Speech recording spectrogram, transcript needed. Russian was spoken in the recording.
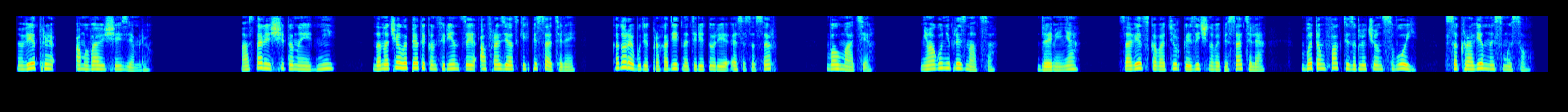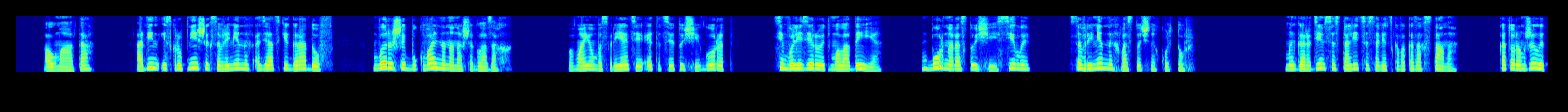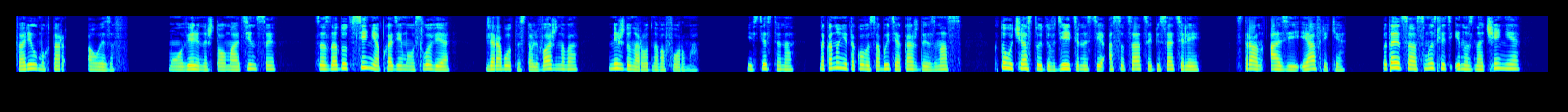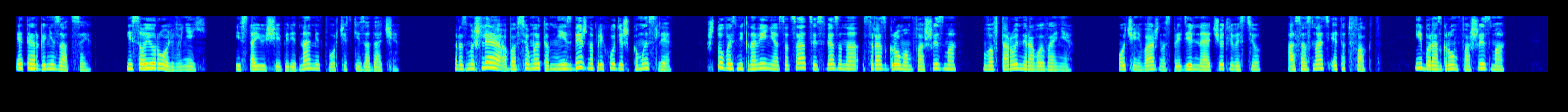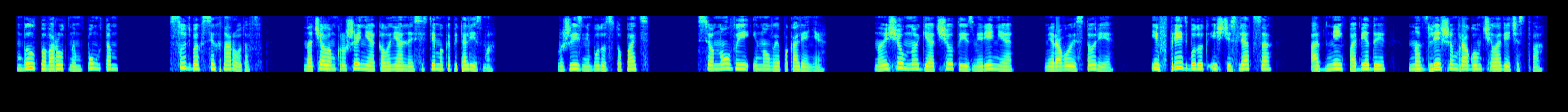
Ветры, омывающие землю. Остались считанные дни до начала пятой конференции афроазиатских писателей, которая будет проходить на территории СССР в Алмате. Не могу не признаться, для меня, советского тюркоязычного писателя, в этом факте заключен свой, сокровенный смысл. Алма-Ата – один из крупнейших современных азиатских городов, выросший буквально на наших глазах. В моем восприятии этот цветущий город символизирует молодые, бурно растущие силы современных восточных культур. Мы гордимся столицей советского Казахстана, в котором жил и творил Мухтар Ауэзов. Мы уверены, что алматинцы создадут все необходимые условия для работы столь важного международного форума. Естественно, Накануне такого события каждый из нас, кто участвует в деятельности Ассоциации писателей стран Азии и Африки, пытается осмыслить и назначение этой организации, и свою роль в ней, и встающие перед нами творческие задачи. Размышляя обо всем этом, неизбежно приходишь к мысли, что возникновение ассоциации связано с разгромом фашизма во Второй мировой войне. Очень важно с предельной отчетливостью осознать этот факт, ибо разгром фашизма был поворотным пунктом в судьбах всех народов, началом крушения колониальной системы капитализма. В жизни будут вступать все новые и новые поколения. Но еще многие отсчеты и измерения мировой истории и впредь будут исчисляться от дней победы над злейшим врагом человечества,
